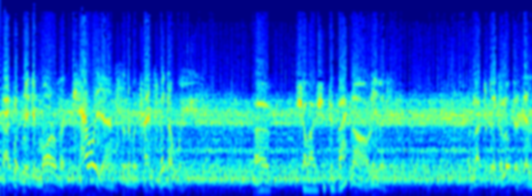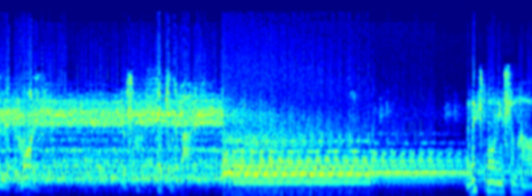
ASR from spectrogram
That would make it more of a carrier instead of a transmitter wave. Uh, shall I shift it back? No, leave it. I'd like to take a look at it again in the morning. Thinking about it. The next morning, somehow,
